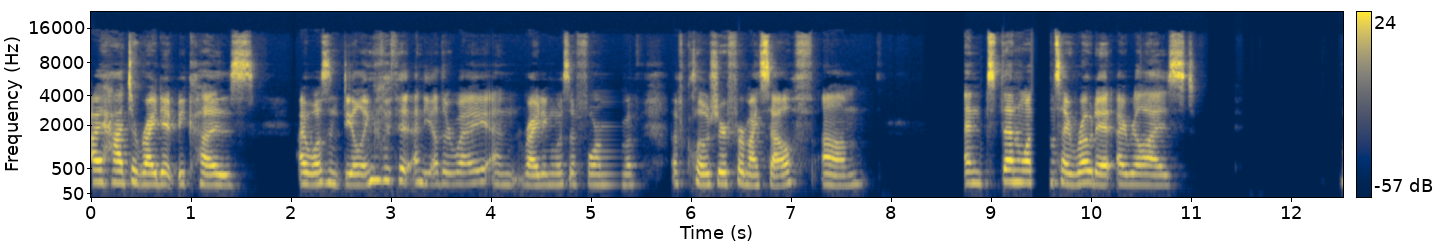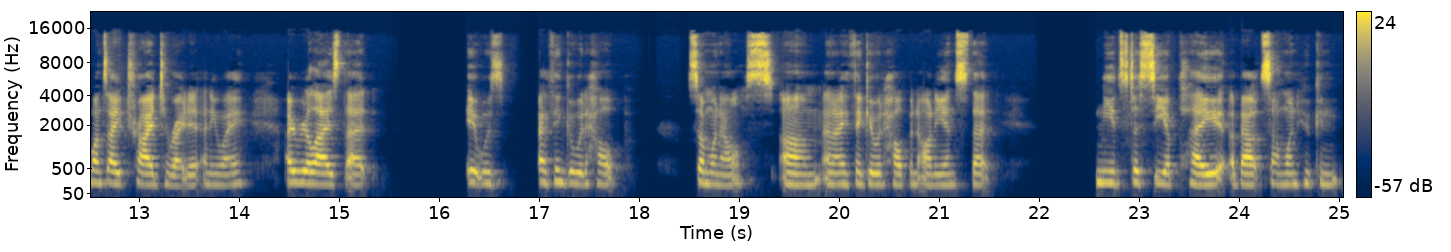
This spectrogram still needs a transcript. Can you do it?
I had to write it because I wasn't dealing with it any other way, and writing was a form of, of closure for myself. Um, and then once I wrote it, I realized, once I tried to write it anyway, I realized that it was, I think it would help someone else. Um, and I think it would help an audience that needs to see a play about someone who can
